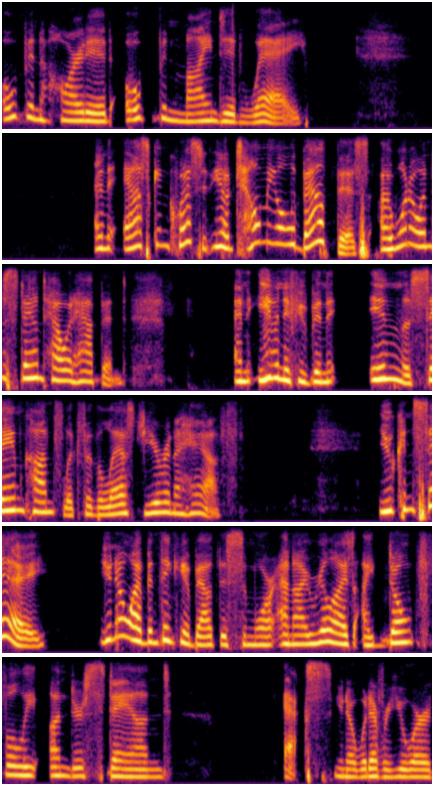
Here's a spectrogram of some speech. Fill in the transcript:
open hearted, open minded way and asking questions, you know, tell me all about this. I want to understand how it happened. And even if you've been in the same conflict for the last year and a half, you can say, you know, I've been thinking about this some more, and I realize I don't fully understand X, you know, whatever your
